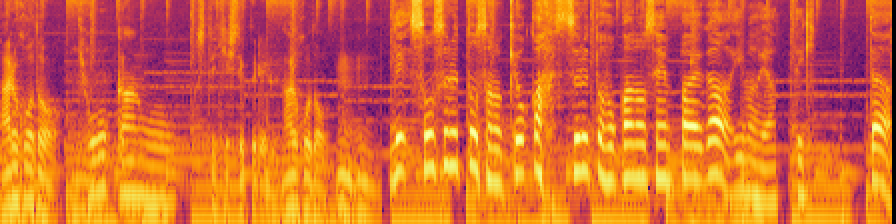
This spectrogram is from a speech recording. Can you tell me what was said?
なるほど。うん。共感を指摘してくれる。なるほど。うんうん。でそうするとその共感すると他の先輩が今やってきた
